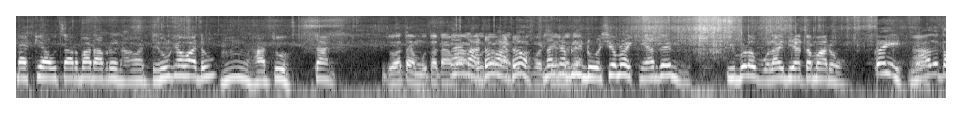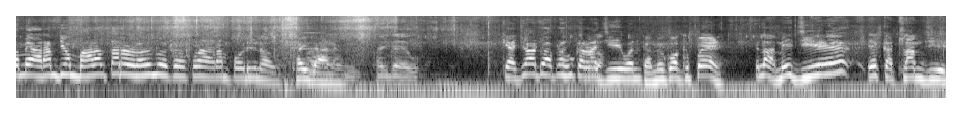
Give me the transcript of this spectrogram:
બાકી આવું ચાર બાદ આપણે ના વાટે હું કેવા વાટું હમ સાચું તાન. જોતા હું તો તા વાટો વાટો ના કે પેલી ડોશી હમણાં ખેર જઈને ટીબડો બોલાવી દે તમારો. કઈ? ના તો તમે આરામથી આમ બહાર આવતા રહો. કોઈ આરામ પડ્યું ના થઈ જાય ને. થઈ જાય એવું. કહેજો આટલું આપણે શું કરવા જઈએ તમે કહો કે પણ. એટલે અમે જીએ એ કઠલામ જીએ?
